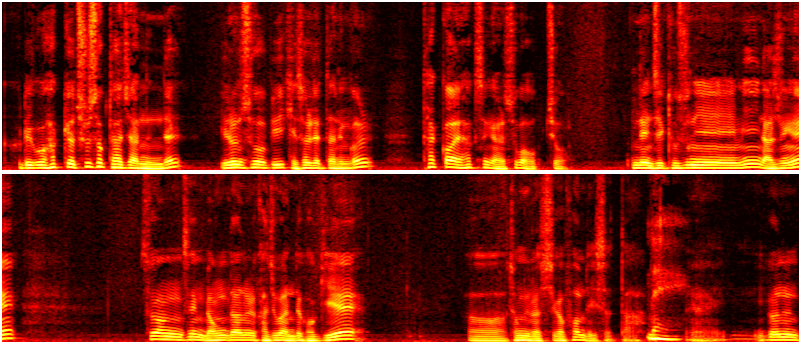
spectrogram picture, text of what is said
그리고 학교 출석도 하지 않는데, 이런 수업이 개설됐다는 걸 타과의 학생이 알 수가 없죠. 근데 이제 교수님이 나중에 수강생 명단을 가지고 왔는데 거기에 어, 정유라 씨가 포함되어 있었다. 네. 예, 이거는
